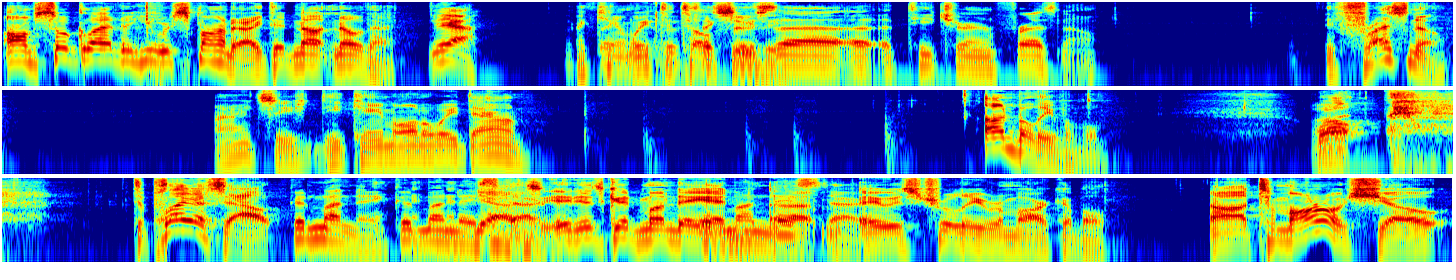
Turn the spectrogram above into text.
oh, I'm so glad that he responded. I did not know that. Yeah. I can't wait to tell like Susie. He's uh, a, a teacher in Fresno. In Fresno. All right, so he, he came all the way down. Unbelievable. Well, to play us out. Good Monday. Good Monday Yes, start. it is Good Monday, Good and Monday uh, start. it was truly remarkable. Uh, tomorrow's show,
